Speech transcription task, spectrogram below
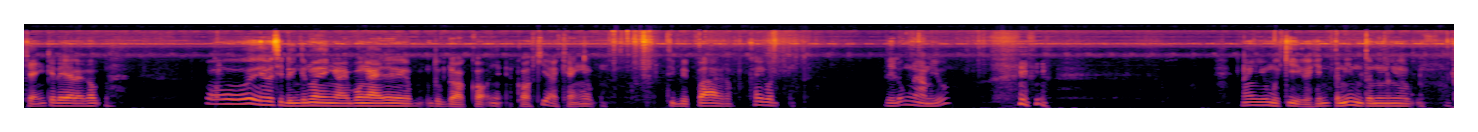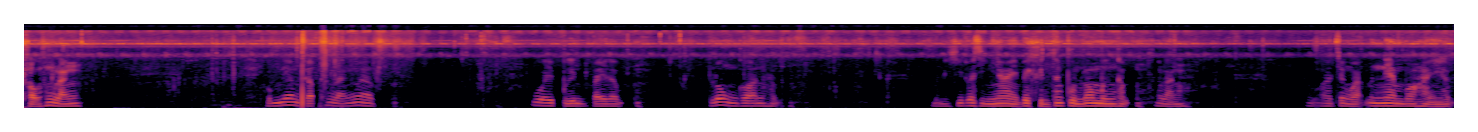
แข็งกระเดแล้วครับ โอ้ยว่าสิดึงขึ้นมายังไงบ่ง่ายเลยครับดุกดอกเกาะเนี่ยเกาะขี้แข็งครับที่ไปป้าครับใครก็เลยลงน้ำอยู่นั่งอยู่เมื่อกี้ก็เห็นปลานิ่นตัวนึงครับเขาทั้งหลัง ผมเนี่ยมกลับทั้งหลังว่าอวยปืนไปแล้วล่งก่อนครับมันคิดว่าสิ่งง่ายไปขึ้นทั้งปุ่นล่องมึงครับข้งหลัง ว่าจังหวะมันแนมบ่ให้ครับ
